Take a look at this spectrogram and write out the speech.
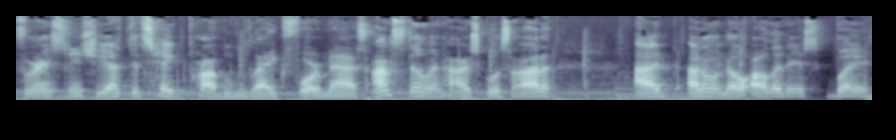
for instance you have to take probably like four maths. I'm still in high school so i don't i, I don't know all of this but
